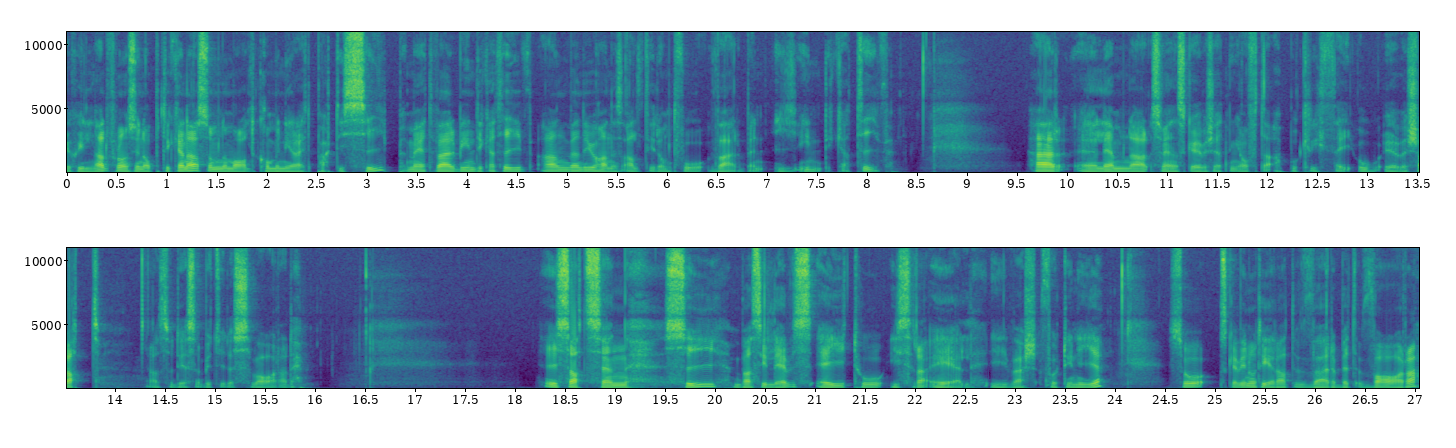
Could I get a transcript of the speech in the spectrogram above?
Till skillnad från synoptikerna som normalt kombinerar ett particip med ett verb i indikativ använder Johannes alltid de två verben i indikativ. Här eh, lämnar svenska översättningar ofta apokrythei oöversatt. Alltså det som betyder svarade. I satsen Sy basilevs ej to Israel i vers 49 så ska vi notera att verbet vara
